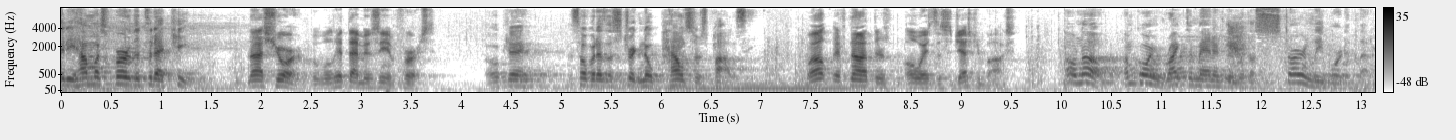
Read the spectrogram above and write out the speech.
JD, how much further to that keep? Not sure, but we'll hit that museum first. Okay. Let's hope it has a strict no pouncers policy. Well, if not, there's always the suggestion box. Oh no, I'm going right to management with a sternly worded letter.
